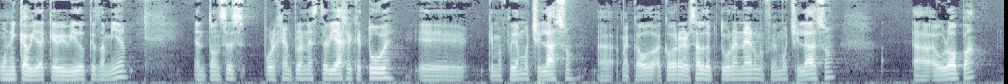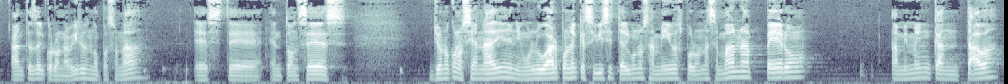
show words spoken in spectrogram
única vida que he vivido, que es la mía. Entonces, por ejemplo, en este viaje que tuve, eh, que me fui de mochilazo, me acabo, acabo de regresar de octubre a enero, me fui de mochilazo a Europa, antes del coronavirus, no pasó nada. Este, entonces, yo no conocía a nadie en ningún lugar. Ponle que sí visité a algunos amigos por una semana, pero a mí me encantaba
